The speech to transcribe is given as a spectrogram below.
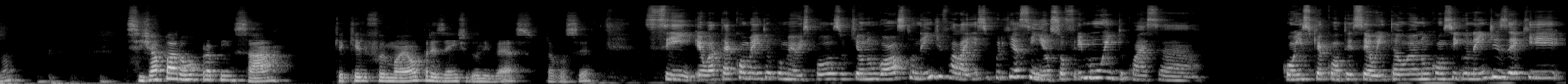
né? Se já parou para pensar que aquele foi o maior presente do universo para você? Sim, eu até comento com meu esposo que eu não gosto nem de falar isso, porque assim, eu sofri muito com essa. com isso que aconteceu. Então eu não consigo nem dizer que.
